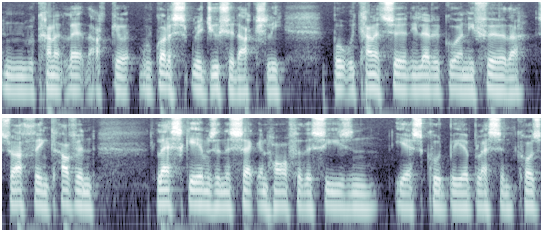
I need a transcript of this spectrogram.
And we cannot let that go. We've got to reduce it actually, but we cannot certainly let it go any further. So I think having less games in the second half of the season, yes, could be a blessing because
